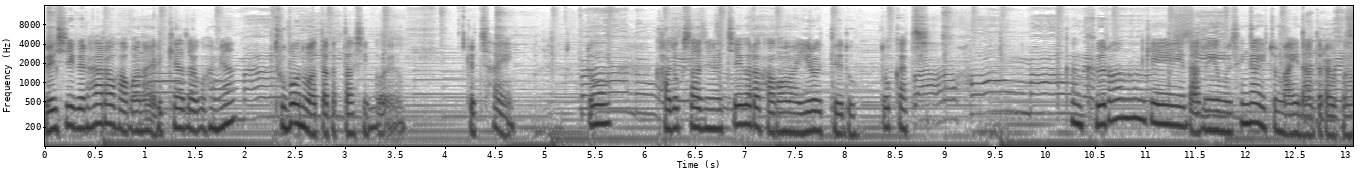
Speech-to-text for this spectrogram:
외식을 하러 가거나 이렇게 하자고 하면 두 번 왔다 갔다 하신 거예요. 그 차에. 또 가족 사진을 찍으러 가거나 이럴 때도 똑같이. 그냥 그런 게 나중에 보면 생각이 좀 많이 나더라고요.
